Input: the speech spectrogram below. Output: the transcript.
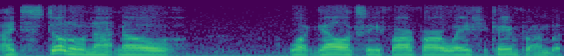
I still do not know what galaxy far, far away she came from, but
